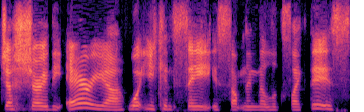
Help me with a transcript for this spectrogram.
just show the area, what you can see is something that looks like this.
